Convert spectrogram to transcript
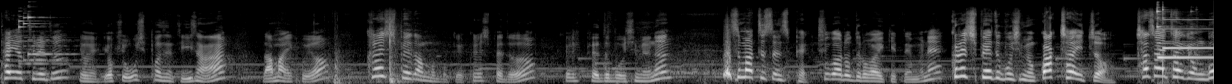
타이어 트레드 역시 50% 이상 남아 있고요. 크래시 패드 한번 볼게요. 크래시 패드. 크래시 패드 보시면은 스마트 센스팩 추가로 들어가 있기 때문에 크래시 패드 보시면 꽉 차 있죠. 차선 이탈 경보,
